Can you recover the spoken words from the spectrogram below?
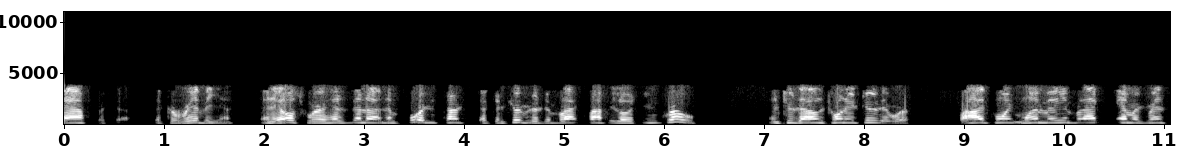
Africa, the Caribbean, and elsewhere has been an important contributor to black population growth. In 2022, there were 5.1 million black immigrants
